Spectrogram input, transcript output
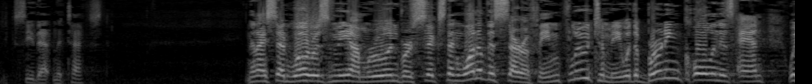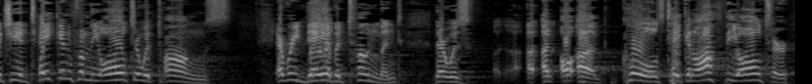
You see that in the text? And then I said, Woe is me, I'm ruined. Verse 6 Then one of the seraphim flew to me with a burning coal in his hand, which he had taken from the altar with tongs. Every day of atonement, there was uh, coals taken off the altar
